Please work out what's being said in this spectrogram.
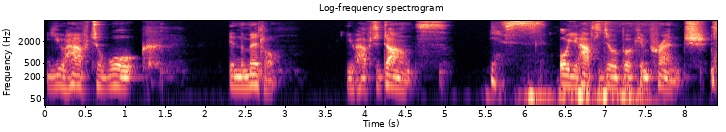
you have to walk in the middle. You have to dance. Yes. Or you have to do a book in French.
